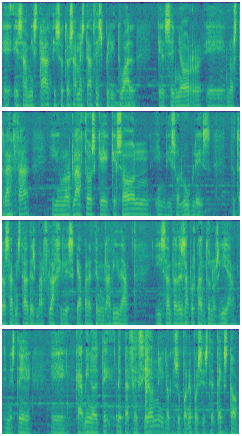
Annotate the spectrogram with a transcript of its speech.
eh, esa amistad y sobre todo esa amistad espiritual que el Señor eh, nos traza y unos lazos que, que son indisolubles. de otras amistades más frágiles que aparecen en la vida. Y Santa Teresa, pues cuánto nos guía en este eh, camino de, de, perfección y lo que supone pues este texto.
